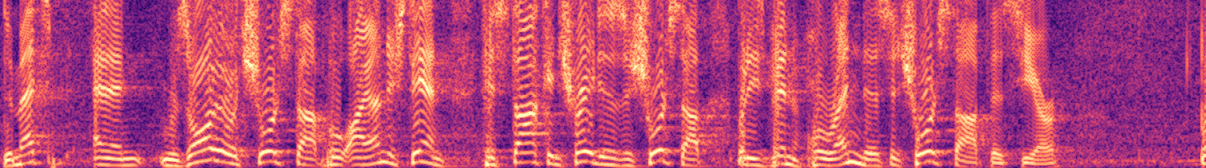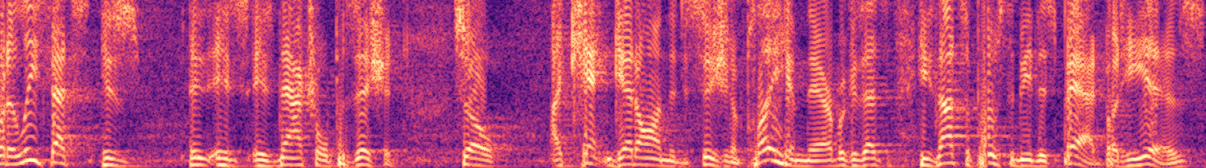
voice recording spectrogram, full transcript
The Mets and Rosario at shortstop, who I understand his stock and trade is as a shortstop, but he's been horrendous at shortstop this year. But at least that's his his his natural position. So I can't get on the decision to play him there because that's he's not supposed to be this bad, but he is.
